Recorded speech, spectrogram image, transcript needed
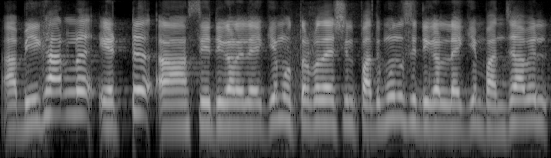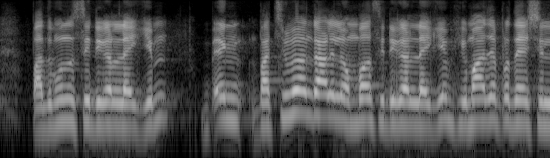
ആ, ബീഹാറിൽ എട്ട് സീറ്റുകളിലേക്കും ഉത്തർപ്രദേശിൽ പതിമൂന്ന് സീറ്റുകളിലേക്കും പഞ്ചാബിൽ പതിമൂന്ന് സീറ്റുകളിലേക്കും പശ്ചിമബംഗാളിൽ പശ്ചിമ ബംഗാളിൽ ഒമ്പത് സീറ്റുകളിലേക്കും ഹിമാചൽ പ്രദേശിൽ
